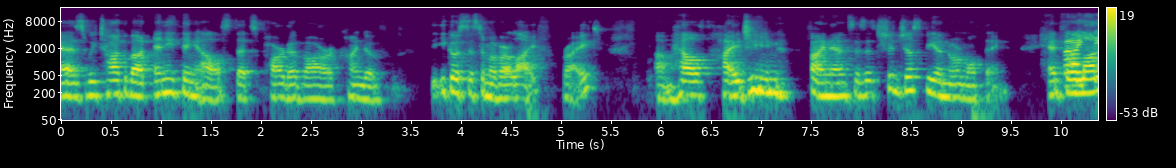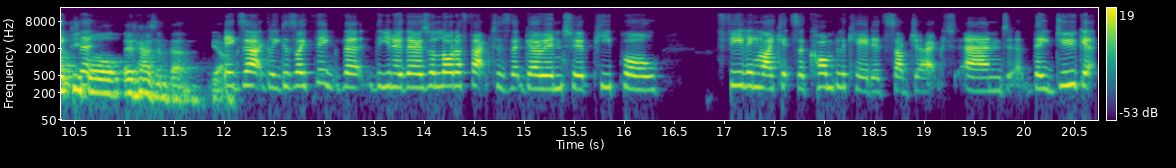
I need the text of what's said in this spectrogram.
as we talk about anything else that's part of our kind of the ecosystem of our life right? Um, health hygiene finances it should just be a normal thing. And for a lot of people that, it hasn't been yeah. Exactly because i think that you know there's a lot of factors that go into people feeling like it's a complicated subject and they do get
